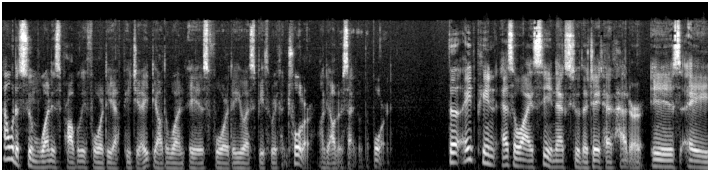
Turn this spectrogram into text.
I would assume one is probably for the FPGA, the other one is for the USB 3 controller on the other side of the board. The 8-pin SOIC next to the JTAG header is a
